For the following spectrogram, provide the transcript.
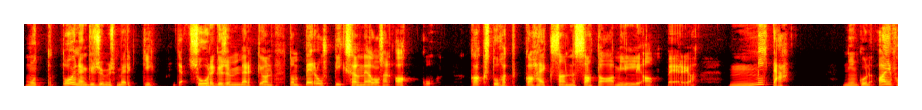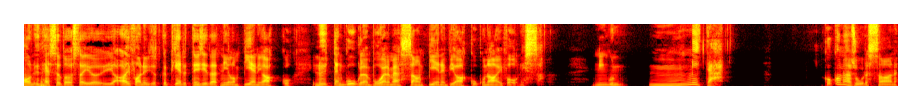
Mutta toinen kysymysmerkki, ja suuri kysymysmerkki on ton perus Pixel 4 akku. 2800 milliampeeria. Mitä? Niin kuin iPhone 11 ja iPhone, jotka tiedettiin siitä, että niillä on pieni akku, ja nyt Googlen puhelimessa on pienempi akku kuin iPhoneissa. Niin kuin, mitä? Kokonaisuudessaan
